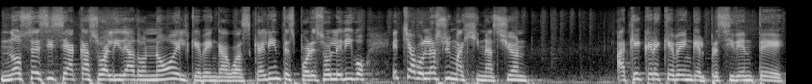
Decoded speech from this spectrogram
no sé si sea casualidad o no el que venga a Aguascalientes, por eso le digo, echa a volar su imaginación ¿A qué cree que venga el presidente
